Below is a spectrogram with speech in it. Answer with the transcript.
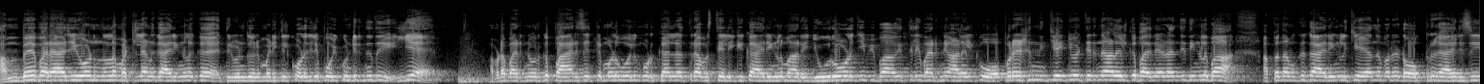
അമ്പേ എന്നുള്ള മട്ടിലാണ് കാര്യങ്ങളൊക്കെ തിരുവനന്തപുരം മെഡിക്കൽ കോളേജിൽ പോയിക്കൊണ്ടിരുന്നത്. ഇല്ലേ? അവിടെ വരുന്നവർക്ക് പാരസെറ്റമോൾ പോലും കൊടുക്കാനില്ലാത്തൊരു അവസ്ഥയിലേക്ക് കാര്യങ്ങൾ മാറി. യൂറോളജി വിഭാഗത്തിൽ വരുന്ന ആളുകൾക്ക് ഓപ്പറേഷൻ നിശ്ചയിച്ച് വെച്ചിരുന്ന ആളുകൾക്ക് പതിനേഴാം തീയതി നിങ്ങൾ വാ. അപ്പം നമുക്ക് കാര്യങ്ങൾ ചെയ്യാമെന്ന് പറഞ്ഞ ഡോക്ടർ ഹാരിസ്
